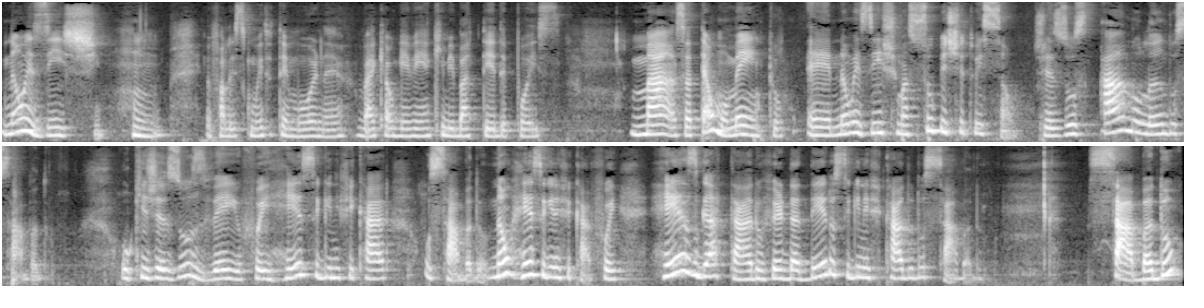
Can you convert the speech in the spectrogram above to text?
não existe Eu falo isso com muito temor, né? Vai que alguém vem aqui me bater depois. Mas, até o momento, é, não existe uma substituição. Jesus anulando o sábado. O que Jesus veio foi ressignificar o sábado. Não ressignificar, foi resgatar o verdadeiro significado do sábado. Sábado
